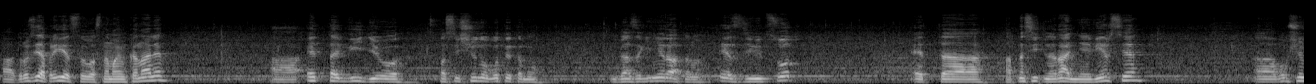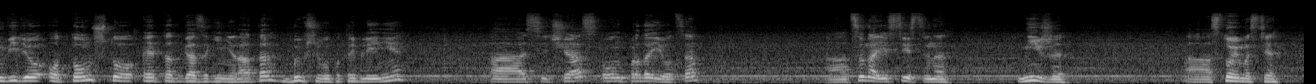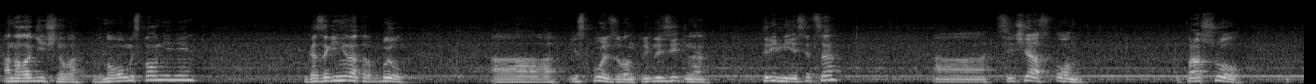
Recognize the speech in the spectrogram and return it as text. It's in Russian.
А, Друзья, приветствую вас на моем канале. А, Это видео посвящено вот этому газогенератору S900. Это относительно ранняя версия. А, В общем, видео о том, что этот газогенератор, бывший в употреблении, сейчас он продается. Цена, естественно, ниже стоимости аналогичного в новом исполнении. Газогенератор был а, использован приблизительно 3 месяца. А, сейчас он прошел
